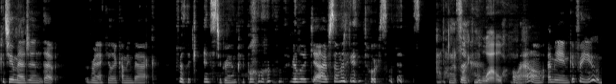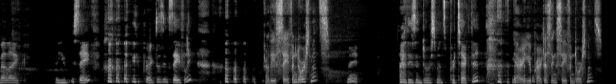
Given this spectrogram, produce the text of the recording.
Could you imagine that vernacular coming back for like Instagram people? They're like, yeah, I have so many endorsements. And it's Like- like, whoa. Oh, wow. I mean, good for you, but like, are you safe? are you practicing safely? Are these safe endorsements? Right. Are these endorsements protected? Yeah, are you practicing safe endorsements?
